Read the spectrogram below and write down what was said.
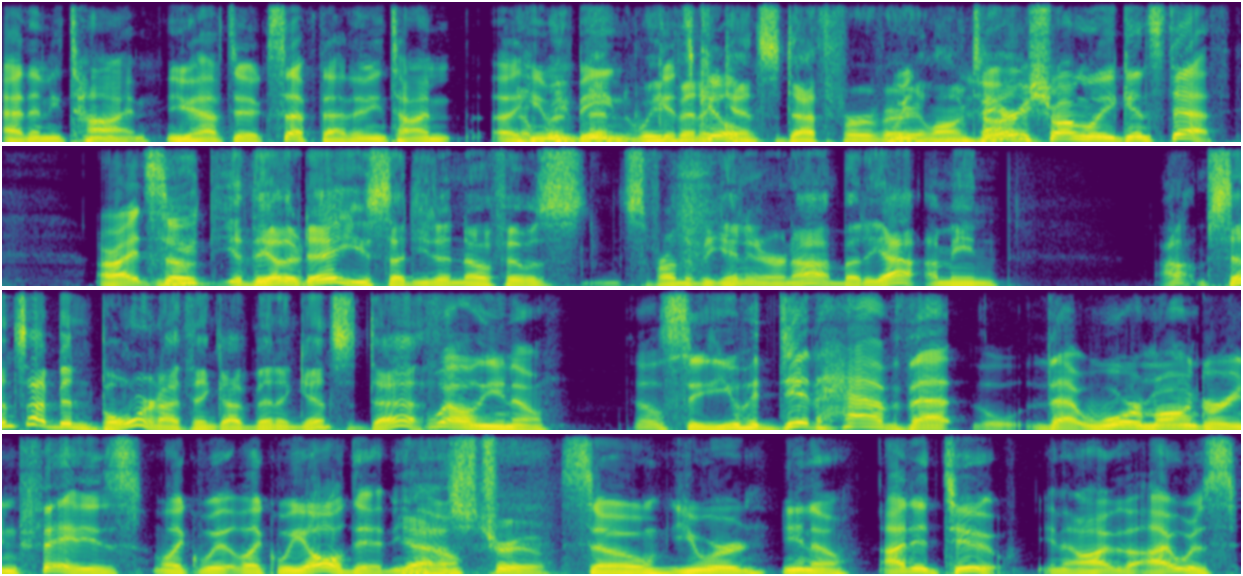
at any time. You have to accept that any time a human being been, we've gets been killed. against death for a very We- long time. Very strongly against death. All right, so you, the other day you said you didn't know if it was from the beginning or not, but yeah, I mean, since I've been born, I think I've been against death. Well, you know, they'll see. You had- did have that that warmongering phase, like we like we all did. You yeah, know? it's true. So you were, you know, I did too. You know, I I was,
